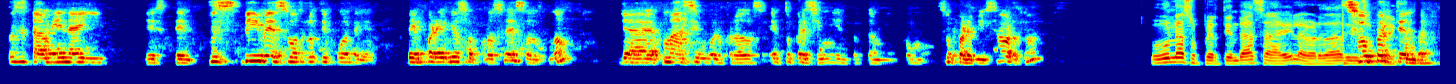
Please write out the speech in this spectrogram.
Entonces también ahí, este, pues vives otro tipo de, de premios o procesos, ¿no? Ya más involucrados en tu crecimiento también como supervisor, ¿no? Una super tiendaza, ¿eh? La verdad. Super tienda.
